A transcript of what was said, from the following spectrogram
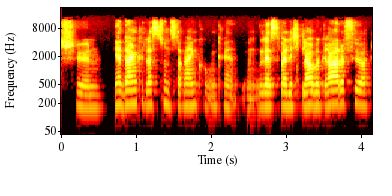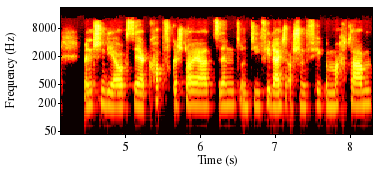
Schön. Ja, danke, dass du uns da reingucken lässt, weil ich glaube, gerade für Menschen, die auch sehr kopfgesteuert sind und die vielleicht auch schon viel gemacht haben,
